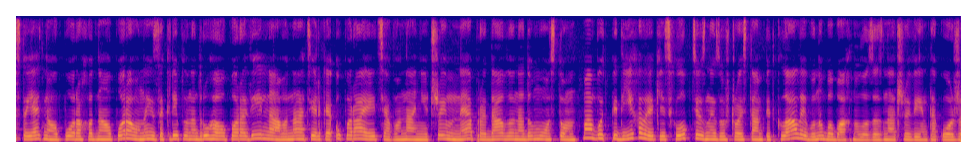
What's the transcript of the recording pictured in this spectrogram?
стоять на опорах. Одна опора у них закріплена, друга опора вільна. Вона тільки опирається, вона нічим не придавлена до мосту. Мабуть, під'їхали якісь хлопці, знизу щось там підклали, і воно бабахнуло, зазначив він. Також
